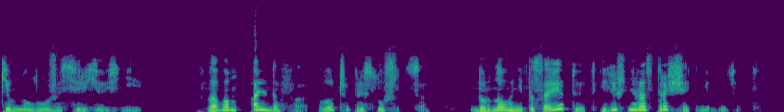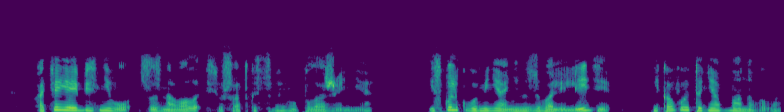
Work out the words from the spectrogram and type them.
кивнула уже серьезней. Словам Альдофа лучше прислушаться. Дурного не посоветует и лишний раз тращать не будет. Хотя я и без него сознавала всю шаткость своего положения. И сколько бы меня ни называли леди, никого это не обманывало.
